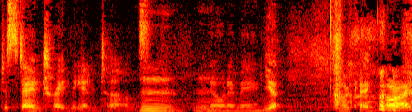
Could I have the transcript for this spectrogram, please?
just stay and train the interns. You know what I mean? Yeah. Okay. All right.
